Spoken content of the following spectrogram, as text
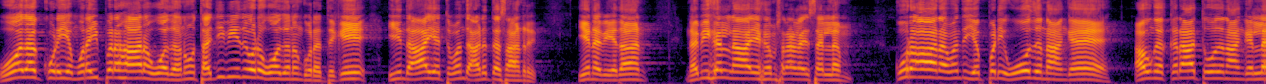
ஓதக்கூடிய முறை பிரகாரம் ஓதணும் தஜ்வீதோடு ஓதணுங்கிறதுக்கு இந்த ஆயத்து வந்து அடுத்த சான்று. எனவேதான் நபிகள் நாயகம் சலாஹ் செல்லம் குரானை வந்து எப்படி ஓதுனாங்க அவங்க கராத்து ஓதுனாங்கல்ல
